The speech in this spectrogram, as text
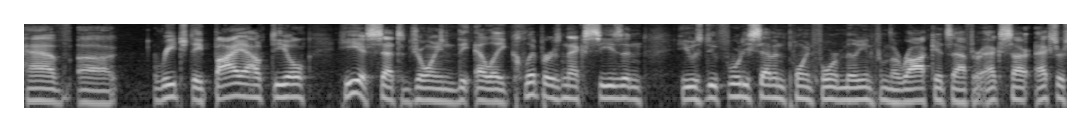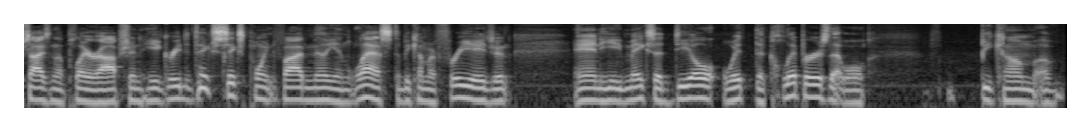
have uh, reached a buyout deal. He is set to join the LA Clippers next season. He was due 47.4 million from the Rockets after ex- exercising the player option. He agreed to take 6.5 million less to become a free agent and he makes a deal with the Clippers that will become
